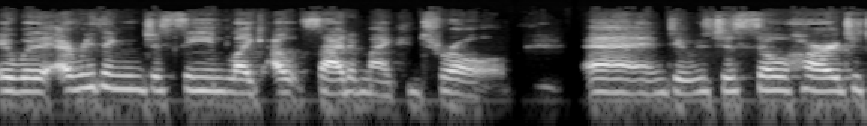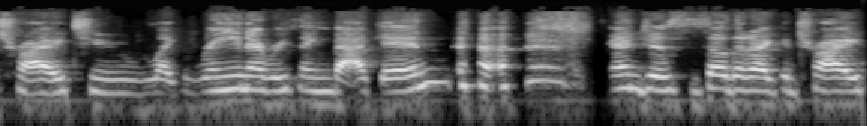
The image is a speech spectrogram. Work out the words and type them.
it was everything just seemed like outside of my control. And it was just so hard to try to like rein everything back in and just so that I could try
